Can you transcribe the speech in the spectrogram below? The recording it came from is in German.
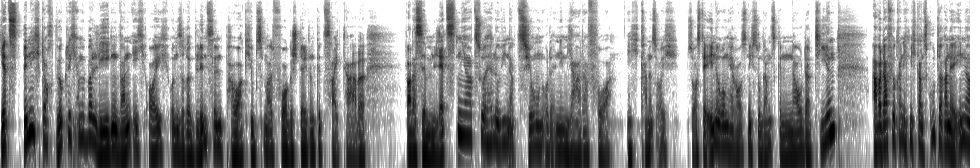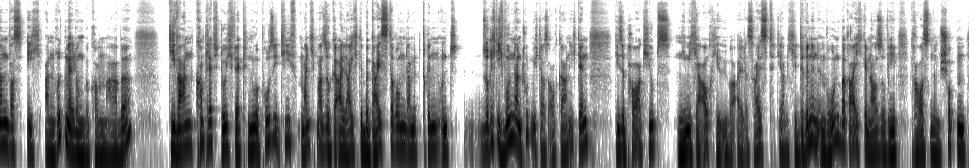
Jetzt bin ich doch wirklich am Überlegen, wann ich euch unsere Blinzeln Power Cubes mal vorgestellt und gezeigt habe. War das im letzten Jahr zur Halloween-Aktion oder in dem Jahr davor? Ich kann es euch so aus der Erinnerung heraus nicht so ganz genau datieren. Aber dafür kann ich mich ganz gut daran erinnern, was ich an Rückmeldungen bekommen habe. Die waren komplett durchweg nur positiv, manchmal sogar leichte Begeisterung damit drin und so richtig wundern tut mich das auch gar nicht, denn diese Power Cubes nehme ich ja auch hier überall. Das heißt, die habe ich hier drinnen im Wohnbereich genauso wie draußen im Schuppen,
